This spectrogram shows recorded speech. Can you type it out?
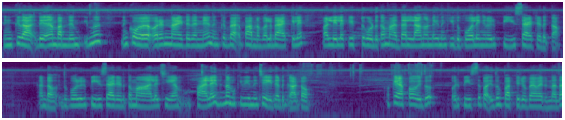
നിങ്ങൾക്ക് ഇതാ ഇത് ഞാൻ പറഞ്ഞു ഇന്ന് നിങ്ങൾക്ക് ഒരെണ്ണമായിട്ട് തന്നെ നിങ്ങൾക്ക് പറഞ്ഞ പോലെ ബാക്കിൽ വള്ളിയിലൊക്കെ ഇട്ട് കൊടുക്കാം. അതല്ലാന്നുണ്ടെങ്കിൽ നിങ്ങൾക്ക് ഇതുപോലെ ഇങ്ങനെ ഒരു പീസായിട്ട് എടുക്കാം. കണ്ടോ? ഇതുപോലെ ഒരു പീസായിട്ട് എടുത്ത് മാല ചെയ്യാം. പല ഇത് നമുക്ക് ഇതിൽ നിന്ന് ചെയ്തെടുക്കാം കേട്ടോ. ഓക്കെ അപ്പോൾ ഇത് ഒരു പീസ് ഇതും പത്ത് രൂപ വരുന്നത്.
